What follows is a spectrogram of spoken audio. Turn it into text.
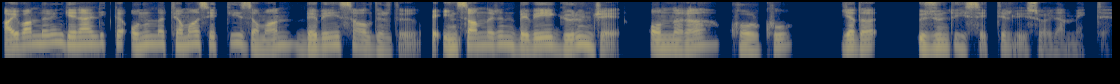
hayvanların genellikle onunla temas ettiği zaman bebeğe saldırdığı ve insanların bebeği görünce onlara korku ya da üzüntü hissettirdiği söylenmekte.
